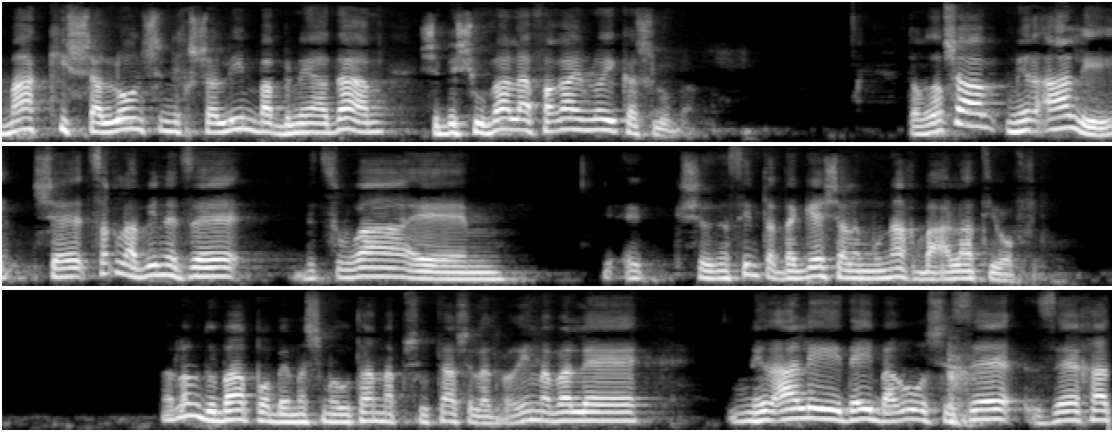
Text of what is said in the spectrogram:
מה הכישלון שנכשלים בה בני אדם, שבשובה להפרה הם לא ייכשלו בה? טוב, אז עכשיו נראה לי שצריך להבין את זה בצורה, אמ, כשנשים את הדגש על המונח בעלת יופי. לא מדובר פה במשמעותם הפשוטה של הדברים, אבל אה, נראה לי די ברור שזה אחד,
